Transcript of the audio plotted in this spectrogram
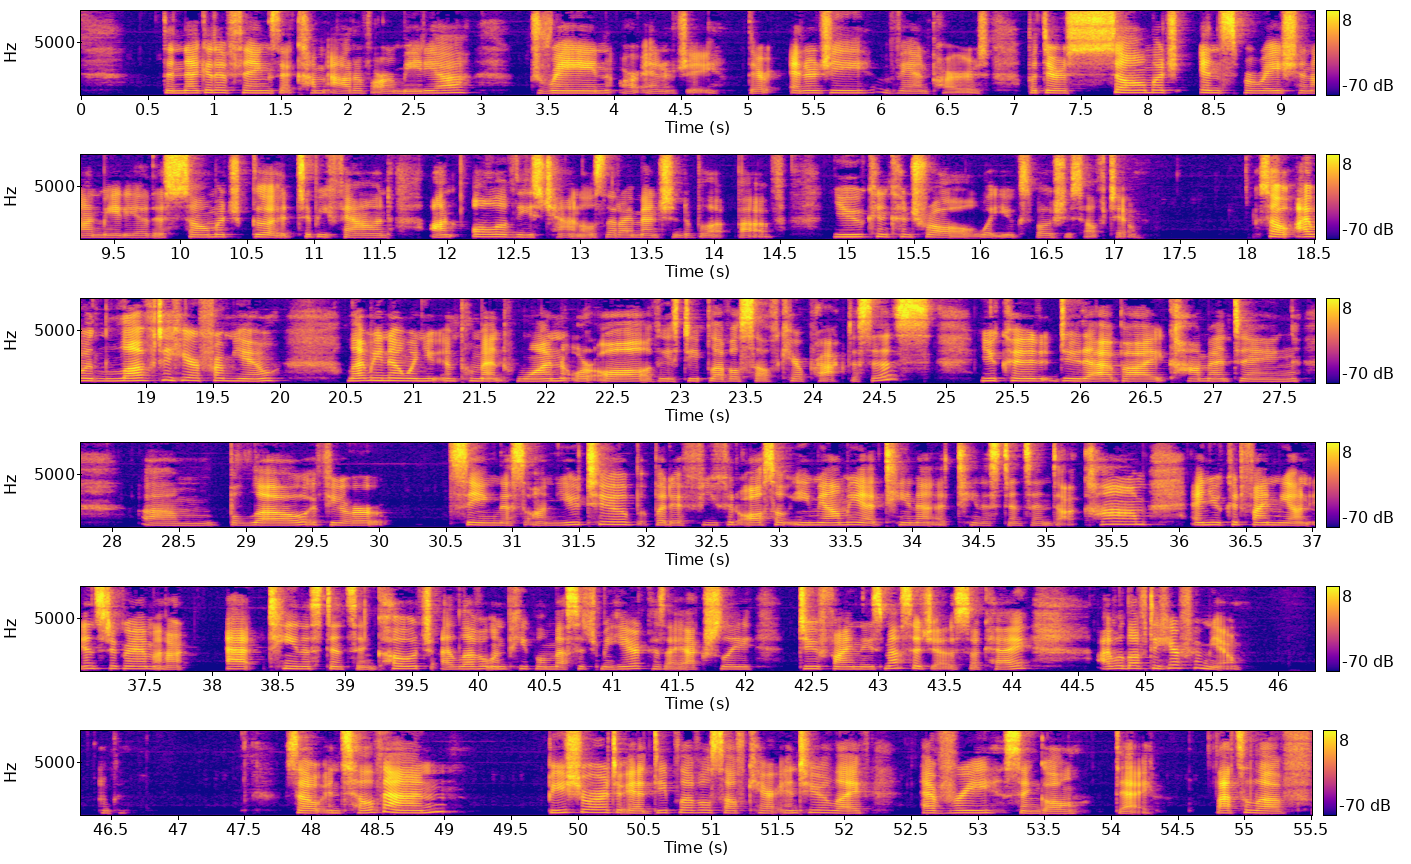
the negative things that come out of our media, drain our energy. They're energy vampires. But there's so much inspiration on media. There's so much good to be found on all of these channels that I mentioned above. You can control what you expose yourself to. So I would love to hear from you. Let me know when you implement one or all of these deep level self care practices. You could do that by commenting um, below if you're seeing this on YouTube, but if you could also email me at tina at tinastinson.com and you could find me on Instagram at, at Tina Stinson Coach. I love it when people message me here because I actually do find these messages, okay? I would love to hear from you. Okay. So until then, be sure to add deep level self care into your life every single day. Lots of love.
